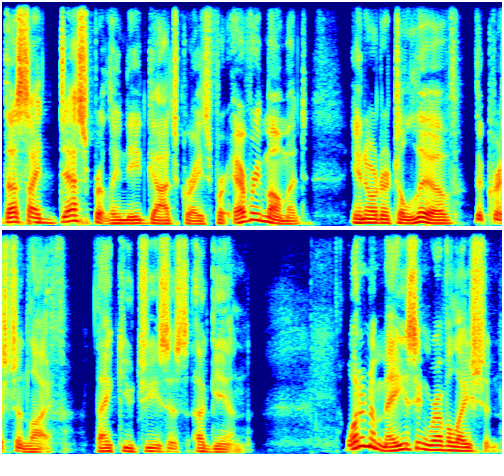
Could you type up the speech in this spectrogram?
Thus, I desperately need God's grace for every moment in order to live the Christian life. Thank you, Jesus, again. What an amazing revelation.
